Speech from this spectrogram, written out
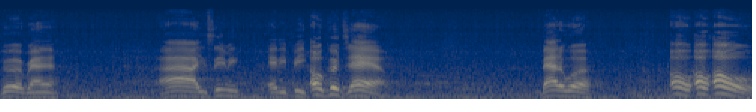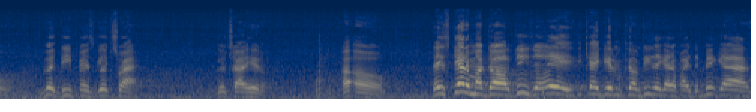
Good, Brandon. Ah, you see me? Eddie P. Oh, good jab. Battle uh, oh, oh, oh. Good defense, good try. Good try to hit him. Uh-oh. They scared of my dog, DJ. Hey, you can't get him to come. DJ got to fight the big guys.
